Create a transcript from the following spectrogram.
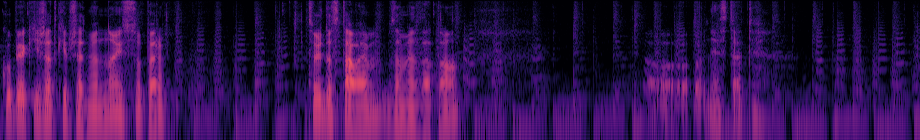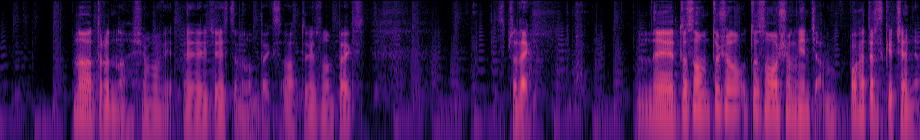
Kupię jakiś rzadki przedmiot, no i super. Coś dostałem w zamian za to. O, niestety. No trudno, się mówi. Yy, gdzie jest ten Lumpex? O, tu jest Lumpex. Sprzedaj. Yy, to, są, tu, są, tu są osiągnięcia, bohaterskie czyny.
